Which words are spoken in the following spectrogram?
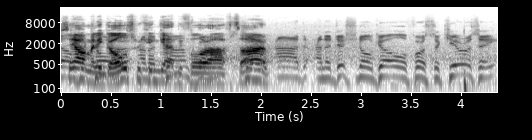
See how many goals we can get before half time. An additional goal for security.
